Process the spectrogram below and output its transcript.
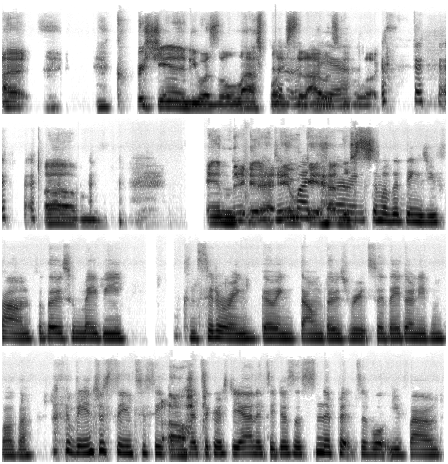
I, Christianity was the last place that I was yeah. going to look. Um, and do, it, do you mind it, sharing this, some of the things you found for those who may be considering going down those routes so they don't even bother? It'd be interesting to see uh, compared to Christianity, just a snippets of what you found.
